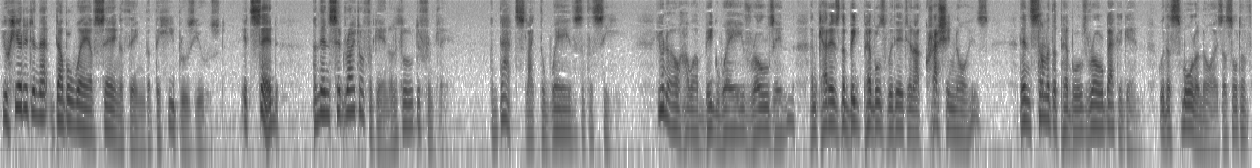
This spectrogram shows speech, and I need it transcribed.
You hear it in that double way of saying a thing that the Hebrews used. It's said, and then said right off again, a little differently. And that's like the waves of the sea. You know how a big wave rolls in and carries the big pebbles with it in a crashing noise? Then some of the pebbles roll back again with a smaller noise, a sort of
